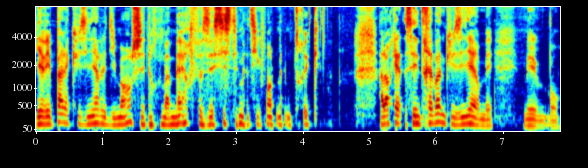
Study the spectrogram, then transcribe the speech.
il n'y avait pas la cuisinière le dimanche et donc ma mère faisait systématiquement le même truc. Alors que c'est une très bonne cuisinière, mais mais bon,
